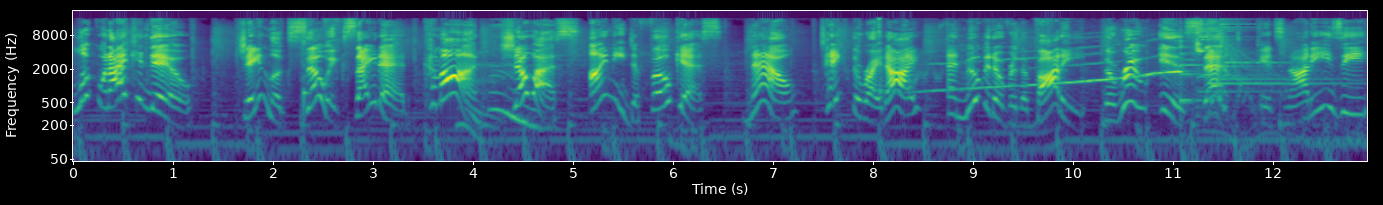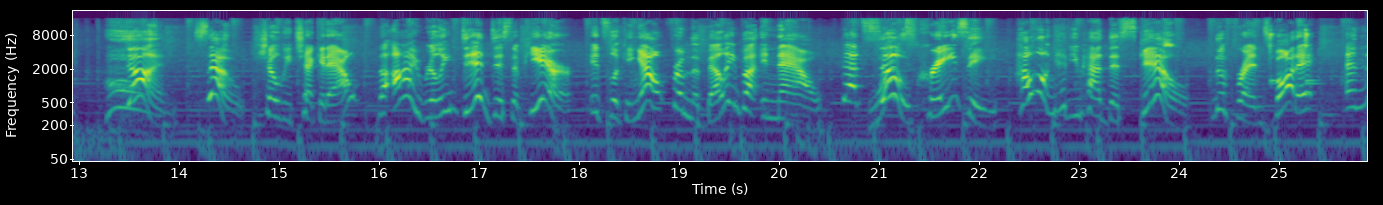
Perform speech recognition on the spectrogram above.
look what I can do. Jane looks so excited. Come on, hmm. show us. I need to focus. Now, take the right eye and move it over the body. The root is set. It's not easy. Done. So, shall we check it out? The eye really did disappear. It's looking out from the belly button now. That's so crazy. How long have you had this skill? The friends bought it, and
